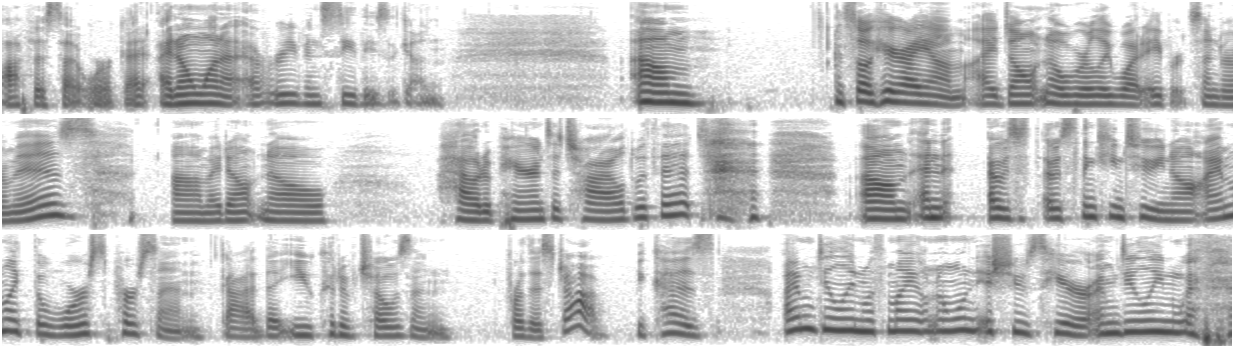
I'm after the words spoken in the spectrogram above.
office at work. I, I don't want to ever even see these again. Um, and so here I am. I don't know really what Apert syndrome is. Um, I don't know how to parent a child with it. um, and I was I was thinking too, you know, I'm like the worst person, God, that you could have chosen for this job because I'm dealing with my own issues here. I'm dealing with,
